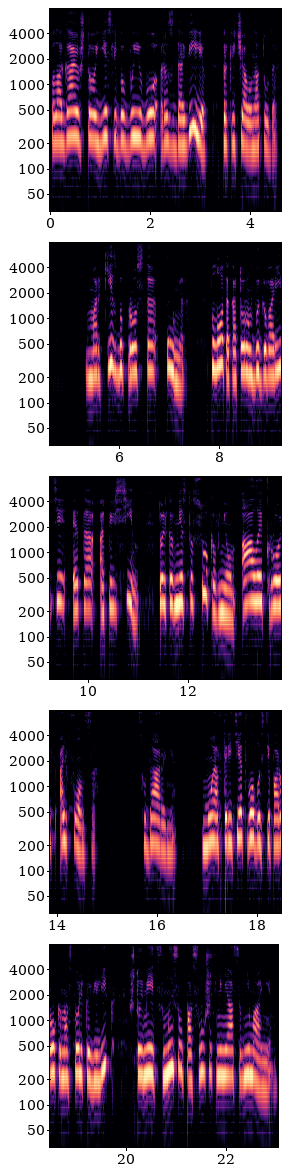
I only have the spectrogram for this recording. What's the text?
«Полагаю, что если бы вы его раздавили, — прокричал он оттуда, — маркиз бы просто умер. Плод, о котором вы говорите, — это апельсин, только вместо сока в нем алая кровь Альфонса». «Сударыня, мой авторитет в области порока настолько велик, что имеет смысл послушать меня с вниманием».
